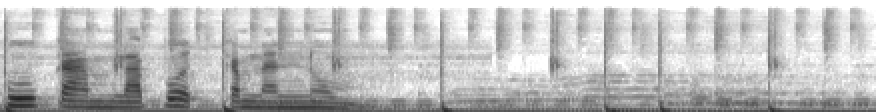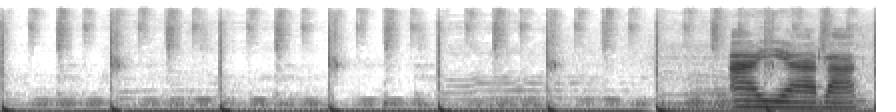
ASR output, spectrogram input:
คู่กรรมรับบทกำนันหนุ่ม อาญารักษ์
